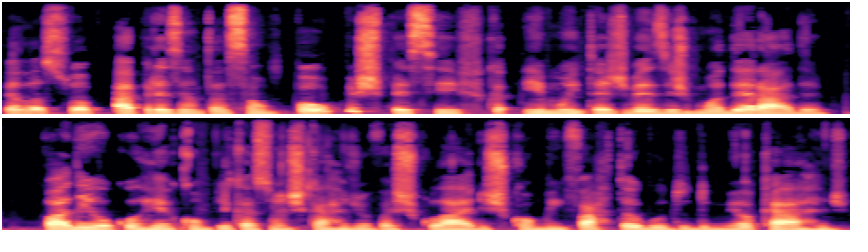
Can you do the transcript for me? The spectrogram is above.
pela sua apresentação pouco específica e muitas vezes moderada podem ocorrer complicações cardiovasculares como infarto agudo do miocárdio,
